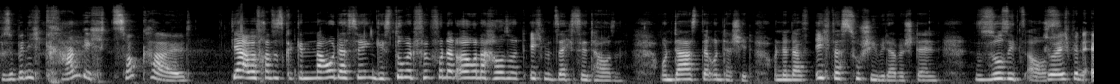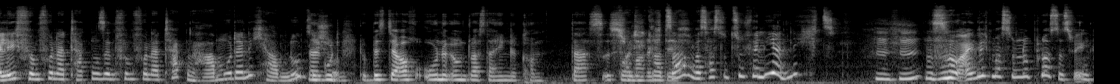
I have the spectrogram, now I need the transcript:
Wieso bin ich krank? Ich zock halt. Ja, aber Franziska, genau deswegen gehst du mit 500 Euro nach Hause und ich mit 16.000. Und da ist der Unterschied. Und dann darf ich das Sushi wieder bestellen. So sieht's aus. So, ich bin ehrlich, 500 Tacken sind 500 Tacken. Haben oder nicht haben, lohnt sich Na gut, schon. du bist ja auch ohne irgendwas dahin gekommen. Das ist Wollte schon mal ich richtig. sagen, was hast du zu verlieren? Nichts. Mhm. So, eigentlich machst du nur Plus, deswegen.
